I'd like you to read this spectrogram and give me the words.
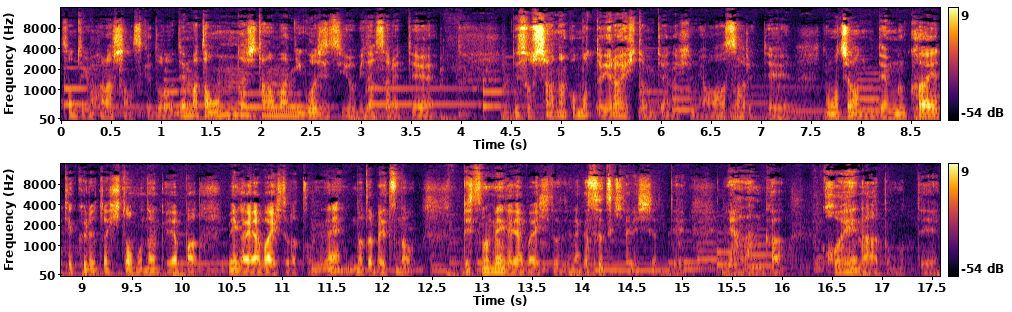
その時も話したんですけど。でまた同じタワマンに後日呼び出されてでそしたらなんかもっと偉い人みたいな人に会わされてもちろん出迎えてくれた人もなんかやっぱ目がやばい人だったんでね。また別の別の目がやばい人でなんかスーツ着たりしちゃって。いやなんか怖えなと思って。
